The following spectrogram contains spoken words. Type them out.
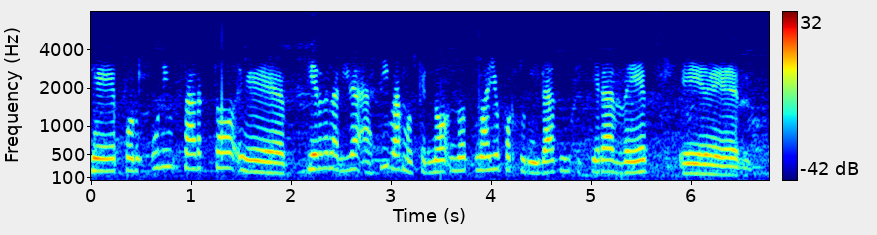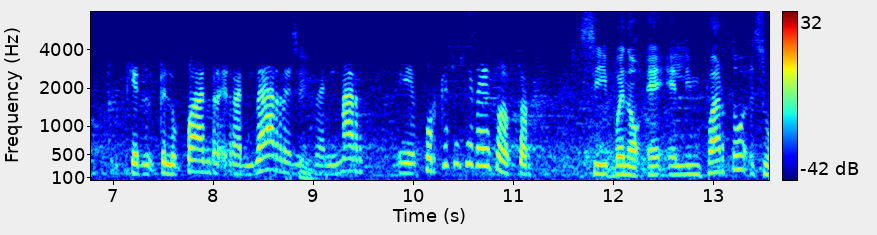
que por un infarto eh, pierde la vida así, vamos, que no, no, no hay oportunidad ni siquiera de... Eh, que lo puedan reanimar, reanimar. Eh, ¿Por qué sucede eso, doctor? Sí, bueno, eh, el infarto, su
